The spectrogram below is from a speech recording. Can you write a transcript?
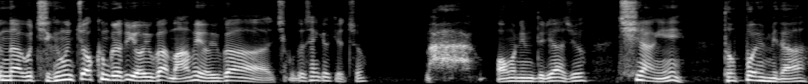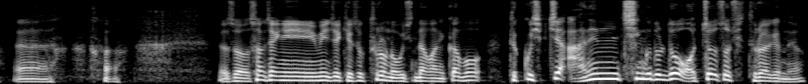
끝나고 지금은 조금 그래도 여유가, 마음의 여유가 친구들 생겼겠죠. 아, 어머님들이 아주 취향이 돋보입니다. 예. 그래서 선생님이 이제 계속 틀어놓으신다고 하니까 뭐 듣고 싶지 않은 친구들도 어쩔 수 없이 들어야겠네요.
